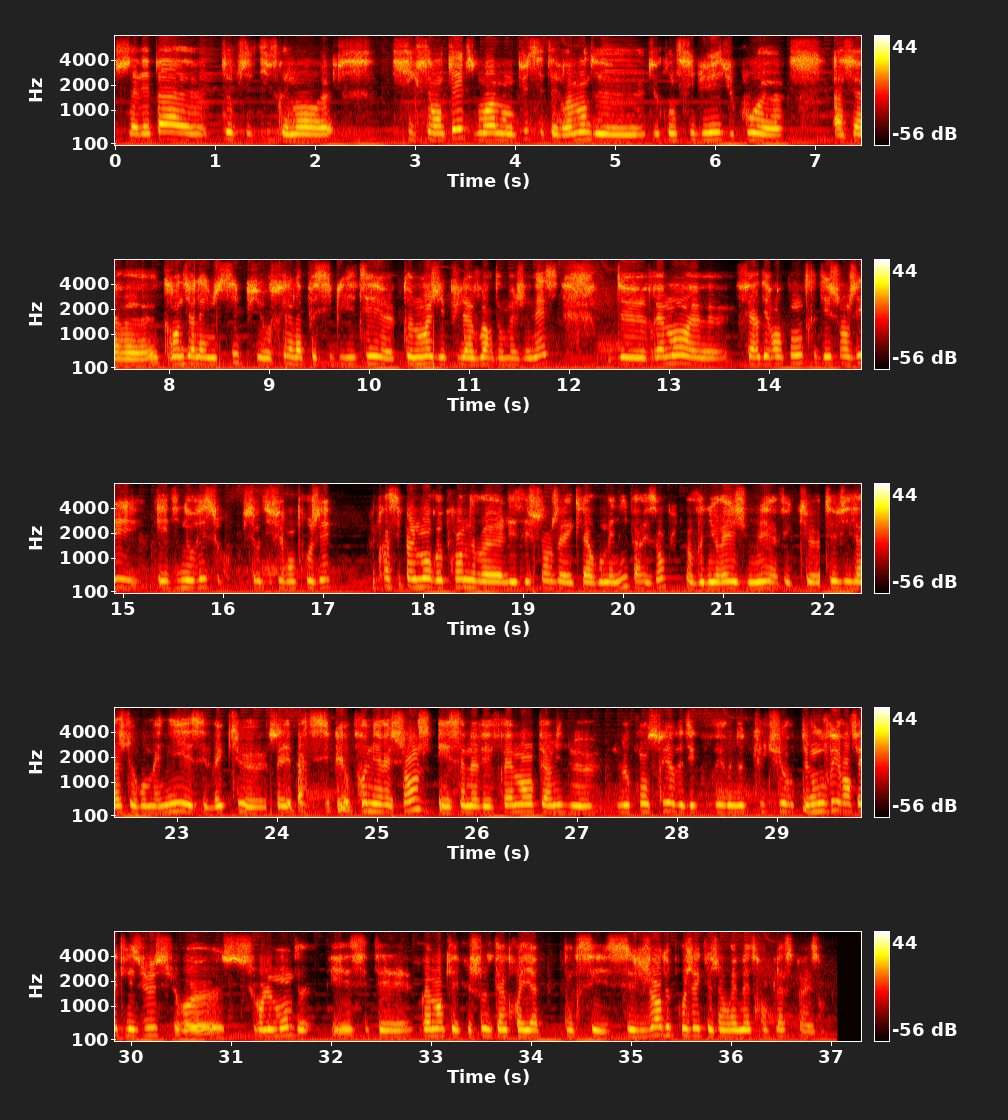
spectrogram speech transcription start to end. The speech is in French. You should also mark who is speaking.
Speaker 1: J'avais pas d'objectif vraiment fixé en tête. Moi, mon but, c'était vraiment de, contribuer du coup euh, à faire euh, grandir la puis offrir la possibilité, euh, comme moi j'ai pu l'avoir dans ma jeunesse, de vraiment faire des rencontres, d'échanger et d'innover sur différents projets principalement reprendre euh, les échanges avec la Roumanie, par exemple. On venait jumeler avec euh, deux villages de Roumanie et c'est vrai que j'avais participé au premier échange et ça m'avait vraiment permis de me, construire, de découvrir une autre culture, de m'ouvrir en fait les yeux sur, euh, sur le monde et c'était vraiment quelque chose d'incroyable. Donc c'est le genre de projet que j'aimerais mettre en place, par exemple.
